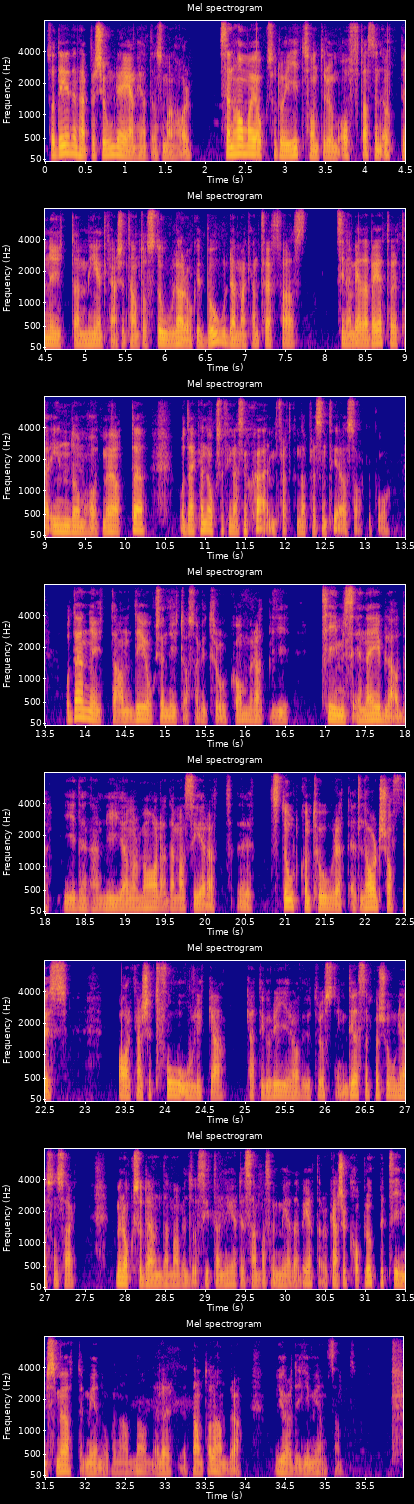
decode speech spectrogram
Så det är den här personliga enheten som man har. Sen har man ju också då i ett sådant rum oftast en öppen yta med kanske ett antal stolar och ett bord där man kan träffas sina medarbetare, ta in dem, ha ett möte och där kan det också finnas en skärm för att kunna presentera saker på. Och den ytan, det är också en yta som vi tror kommer att bli Teams-enablad i den här nya normala där man ser att ett stort kontor, ett large office, har kanske två olika kategorier av utrustning. Dels den personliga som sagt, men också den där man vill då sitta ner tillsammans med medarbetare och kanske koppla upp ett Teams-möte med någon annan eller ett antal andra och göra det gemensamt.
